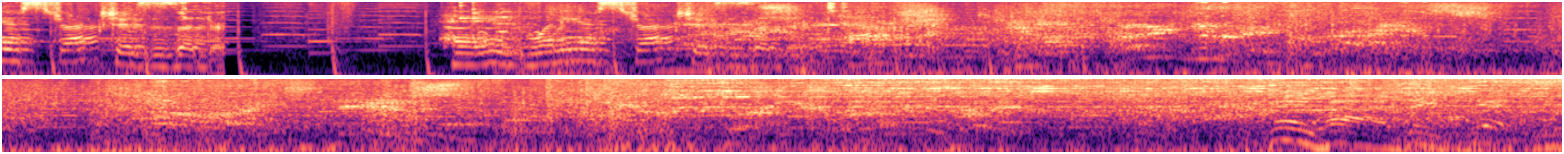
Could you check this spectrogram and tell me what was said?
Of your structures is under. Hey, one of your structures is under attack. Who has a death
